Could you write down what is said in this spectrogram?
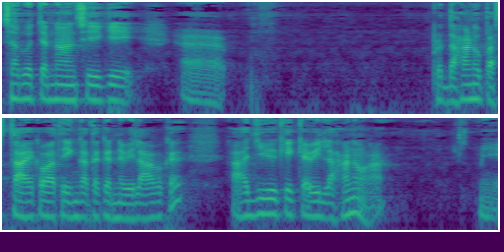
සර්වචන්නාංශයේ ප්‍රධාන උපස්ථායක වශයෙන් ගත කරන වේලාවක ආජීවකෙක් ඇවිල්ලා අහනවා මේ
